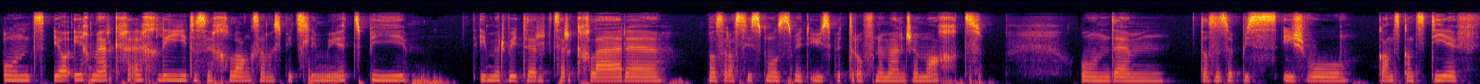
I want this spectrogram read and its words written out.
Und ja, ich merke ein bisschen, dass ich langsam ein bisschen müde bin, immer wieder zu erklären, was Rassismus mit uns betroffenen Menschen macht. Und ähm, dass es etwas ist, wo ganz, ganz tief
